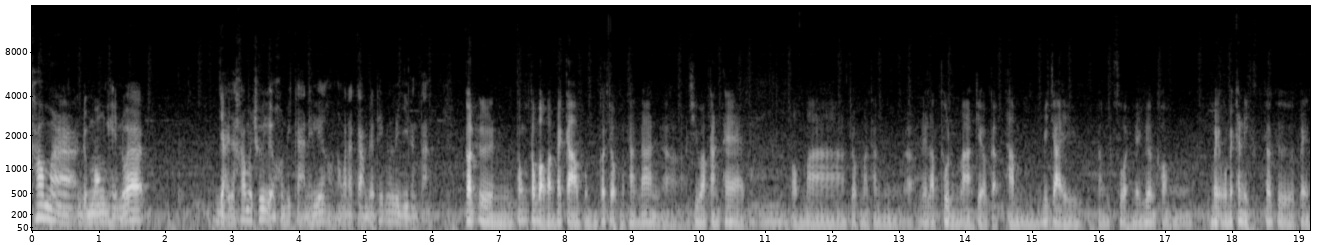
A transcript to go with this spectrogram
เข้ามาหรือมองเห็นว่า อยากจะเข้ามาช่วยเหลือคนพิการในเรื่องของนวัตกรรมและเทคโนโลยีต่างก่อนอื่นต้องต้องบอกก่อนแบ็กกราวผมก็จบมาทางด้านเอ่อชีวการแพทย์ ผมมาจบมาทางเอ่อได้รับทุนมาเกี่ยวกับทำวิจัยทางส่วนในเรื่องของ biomechanics ก็คือเป็น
